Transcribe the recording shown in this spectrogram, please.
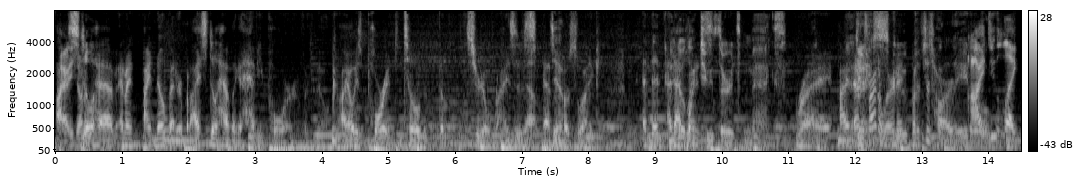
I, I still have, and I, I know better, but I still have like a heavy pour with milk. I always pour it until the, the, the cereal rises, Yeah. as Yeah. opposed to like, and then at I that go point, like two thirds max. right. I, I'm trying to learn it, but it's just hard. I do like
